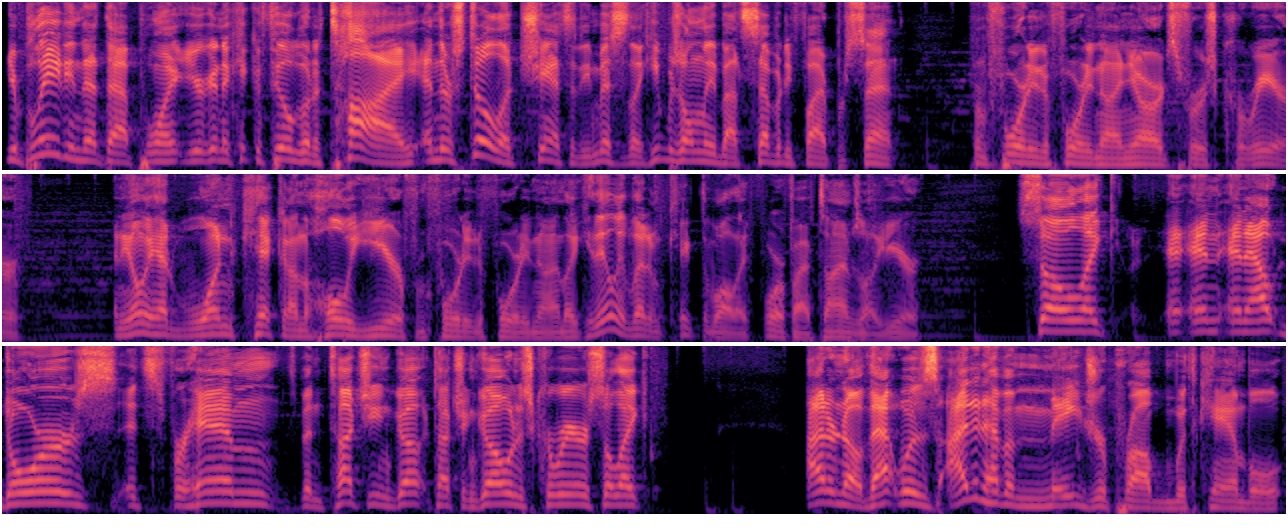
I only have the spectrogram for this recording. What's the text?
you're bleeding at that point. You're going to kick a field goal to tie, and there's still a chance that he misses. Like he was only about 75% from 40 to 49 yards for his career. And he only had one kick on the whole year from 40 to 49. Like they only let him kick the ball like four or five times all year. So like and and outdoors, it's for him. It's been touch and go, touch and go in his career. So like, I don't know. That was I didn't have a major problem with Campbell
